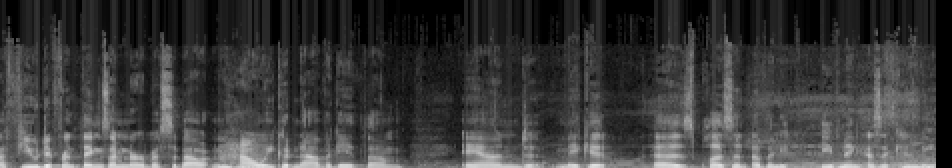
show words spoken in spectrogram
a few different things I'm nervous about and how we mm-hmm. could navigate them and make it as pleasant of an evening as it can be.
